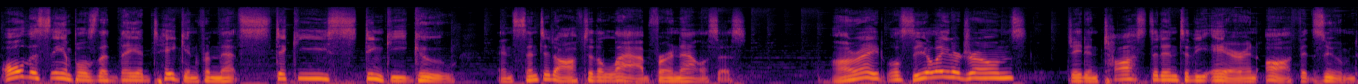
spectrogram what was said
all the samples that they had taken from that sticky, stinky goo and sent it off to the lab for analysis. All right, we'll see you later, drones. Jaden tossed it into the air and off it zoomed.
